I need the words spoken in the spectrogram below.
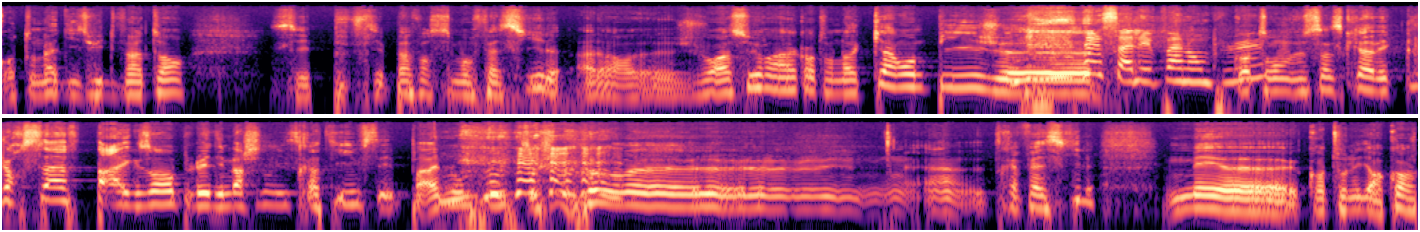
Quand on a 18-20 ans, c'est pas forcément facile. Alors euh, je vous rassure, hein, quand on a 40 piges, euh, ça l'est pas non plus. quand on veut s'inscrire avec l'URSSAF, par exemple, les démarches administratives, c'est pas non plus toujours euh, euh, très facile. Mais quand on est encore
